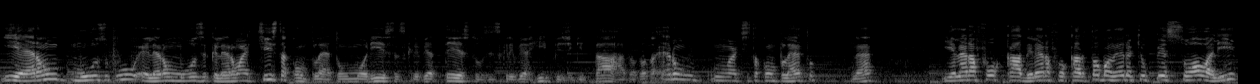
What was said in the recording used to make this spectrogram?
E era um músico, ele era um músico, ele era um artista completo, um humorista, escrevia textos, escrevia riffs de guitarra, tal, tal, tal. era um, um artista completo, né? E ele era focado, ele era focado de tal maneira que o pessoal ali,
